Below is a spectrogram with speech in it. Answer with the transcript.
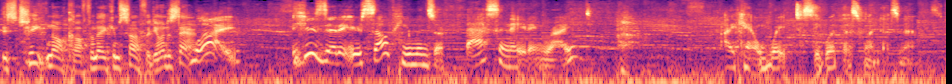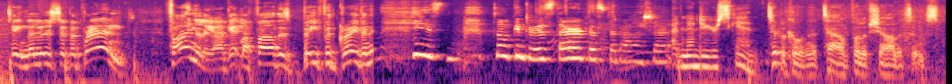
this cheap knockoff and make him suffer. Do you understand? Why? You said it yourself. Humans are fascinating, right? I can't wait to see what this one does next. Ting the Lucifer brand. Finally, I'll get my father's beef with graven. He's talking to his therapist about it. Gotten under your skin. Typical in a town full of charlatans.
